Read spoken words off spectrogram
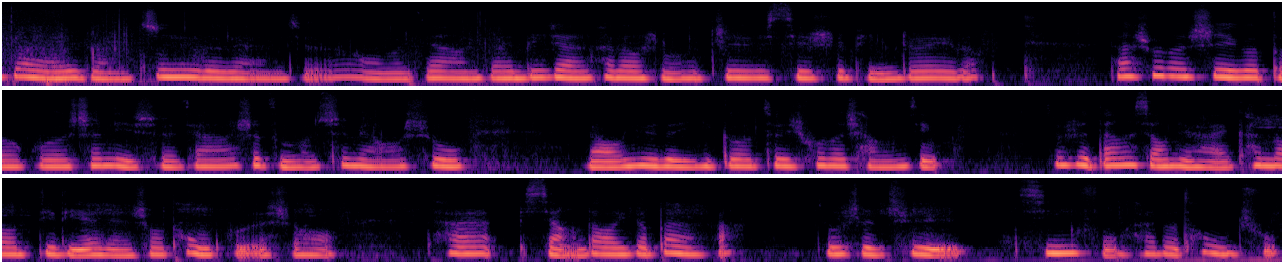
会有一种治愈的感觉。我们经常在 B 站看到什么治愈系视频之类的，他说的是一个德国的生理学家是怎么去描述疗愈的一个最初的场景，就是当小女孩看到弟弟忍受痛苦的时候，她想到一个办法，就是去轻抚他的痛处。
